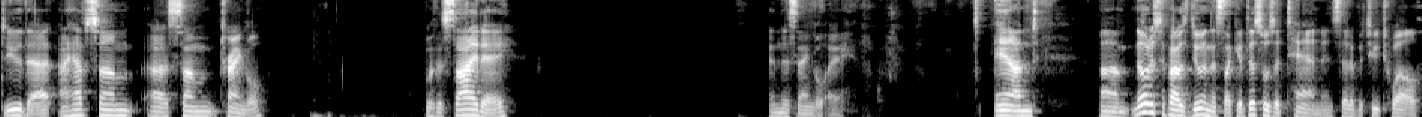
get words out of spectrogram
do that. I have some, uh, some triangle with a side A and this angle A. And um, notice if I was doing this, like if this was a 10 instead of a 212,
